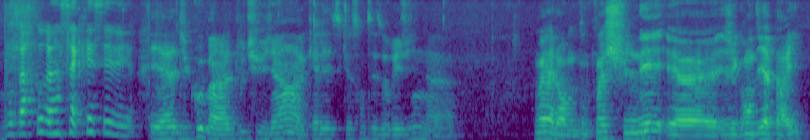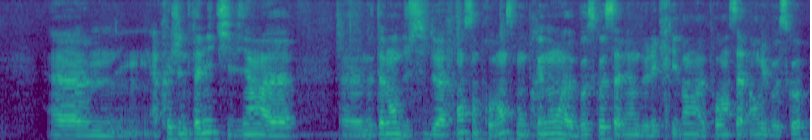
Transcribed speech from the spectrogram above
Vos parcours est un sacré CV. Et du coup, ben, d'où tu viens quelles, sont tes origines Ouais, alors donc moi je suis né et, j'ai grandi à Paris. après, j'ai une famille qui vient notamment du sud de la France, en Provence. Mon prénom Bosco, ça vient de l'écrivain provençal Henri Bosco.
